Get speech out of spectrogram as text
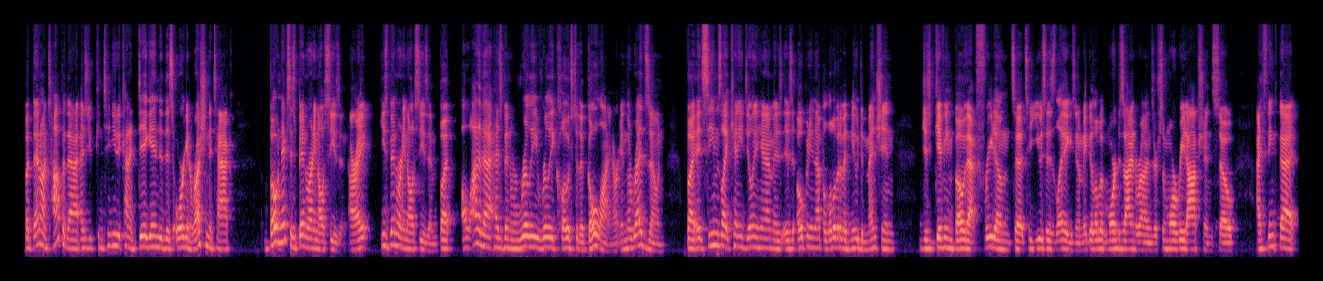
But then on top of that, as you continue to kind of dig into this Oregon rushing attack, Bo Nix has been running all season. All right he's been running all season, but a lot of that has been really, really close to the goal line or in the red zone. But it seems like Kenny Dillingham is is opening up a little bit of a new dimension, just giving Bo that freedom to to use his legs. You know, maybe a little bit more design runs or some more read options. So I think that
